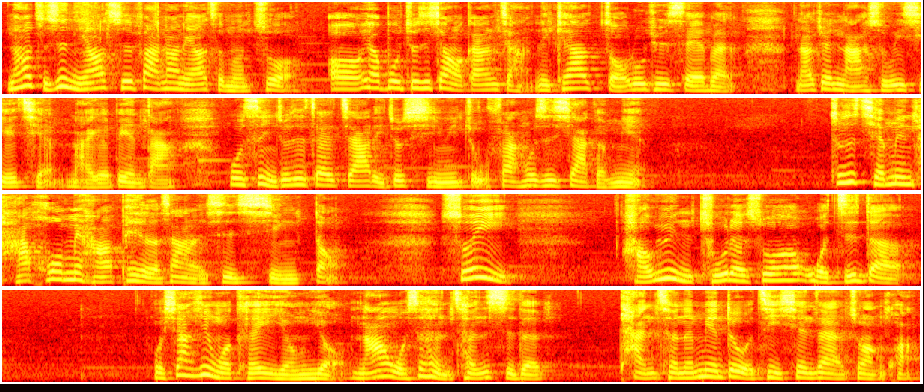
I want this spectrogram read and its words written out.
然后只是你要吃饭，那你要怎么做？哦，要不就是像我刚刚讲，你可以要走路去 seven，然后就拿出一些钱买个便当，或是你就是在家里就洗米煮饭，或是下个面，就是前面还后面还要配合上的是行动。所以好运除了说我值得。我相信我可以拥有，然后我是很诚实的、坦诚的面对我自己现在的状况。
